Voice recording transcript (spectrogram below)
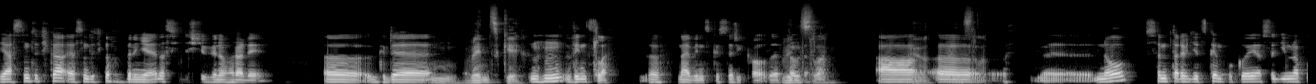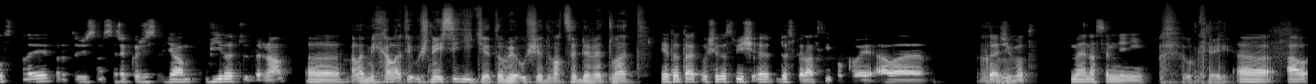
já jsem teďka, já jsem teďka v Brně na sídlišti Vinohrady, uh, kde, Uh, Vinsky. mhm, Vincle, uh, ne Vinsky se říkal, to je pravda. Vincle. A Jo, uh. No, jsem tady v dětském pokoji a sedím na posteli, protože jsem si řekl, že si udělám výlet do Brna. Uh, Ale Michale, ty už nejsi dítě, tobě už je 29 let. je to tak, už je to spíš uh, dospělácký pokoj, ale to je Aha, život. Jména se mění. OK. Uh, ale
